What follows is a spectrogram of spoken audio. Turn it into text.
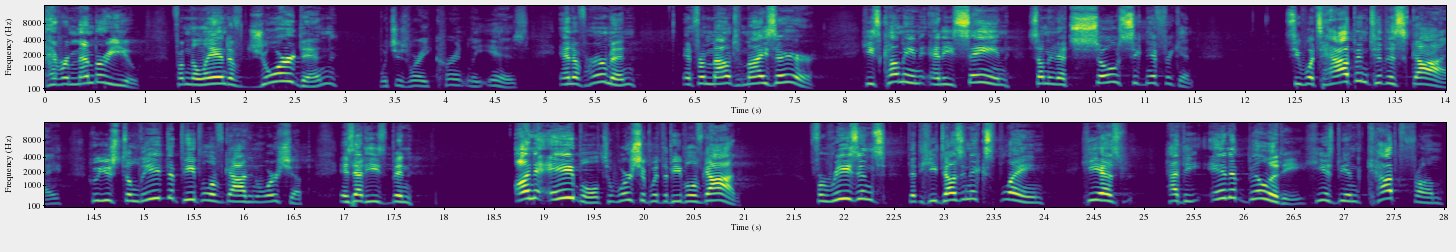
I remember you from the land of Jordan, which is where he currently is, and of Hermon, and from Mount Mizar he's coming and he's saying something that's so significant. See, what's happened to this guy who used to lead the people of God in worship is that he's been unable to worship with the people of God. For reasons that he doesn't explain, he has had the inability, he is being kept from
